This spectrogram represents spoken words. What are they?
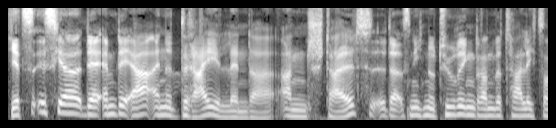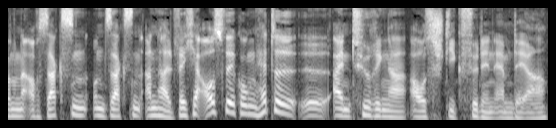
Jetzt ist ja der MDR eine Dreiländeranstalt. Da ist nicht nur Thüringen dran beteiligt, sondern auch Sachsen und Sachsen-Anhalt. Welche Auswirkungen hätte äh, ein Thüringer Ausstieg für den MDR?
